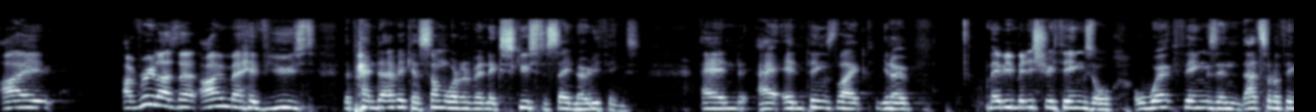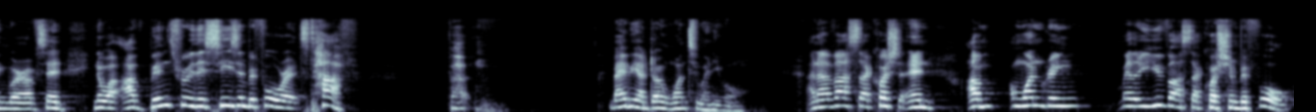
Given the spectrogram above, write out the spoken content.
I I've realized that I may have used the pandemic as somewhat of an excuse to say no to things, and uh, and things like you know maybe ministry things or, or work things and that sort of thing where I've said, you know what, I've been through this season before it's tough, but maybe I don't want to anymore. And I've asked that question, and I'm, I'm wondering whether you've asked that question before.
